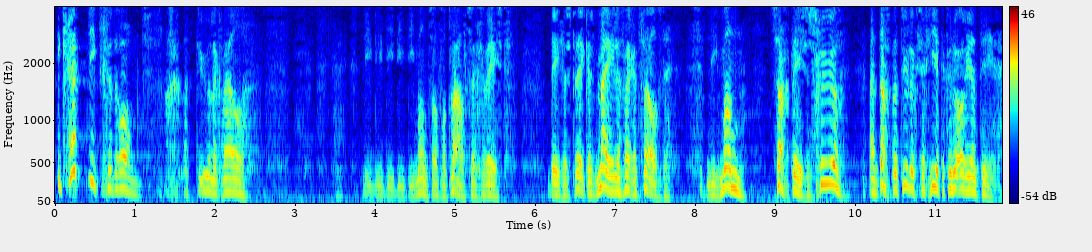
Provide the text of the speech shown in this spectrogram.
ik heb niet gedroomd. Ach, natuurlijk wel. Die, die, die, die, die man zal verdwaald zijn geweest. Deze streek is mijlenver hetzelfde. Die man zag deze schuur en dacht natuurlijk zich hier te kunnen oriënteren.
